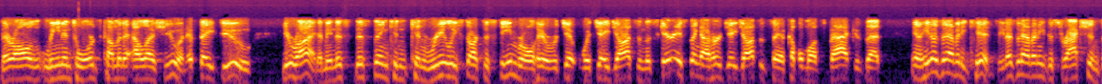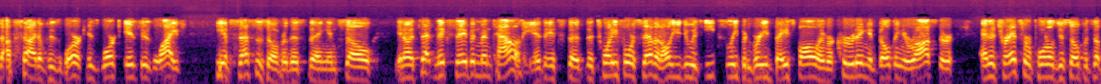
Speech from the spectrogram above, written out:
they're all leaning towards coming to LSU. And if they do, you're right. I mean, this this thing can can really start to steamroll here with Jay, with Jay Johnson. The scariest thing I heard Jay Johnson say a couple months back is that you know he doesn't have any kids. He doesn't have any distractions outside of his work. His work is his life he obsesses over this thing, and so you know it's that Nick Saban mentality. It, it's the the twenty four seven. All you do is eat, sleep, and breathe baseball and recruiting and building your roster. And the transfer portal just opens up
